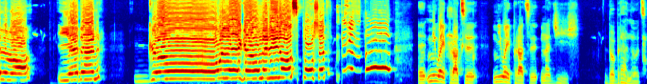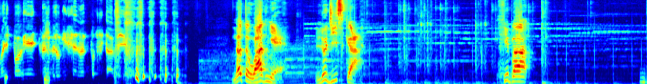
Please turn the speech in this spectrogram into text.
2, 1, go! Legalny DDoS poszedł w pizdu! E, Miłej pracy, miłej pracy na dziś. Dobranoc. Mogłeś powiedzieć, że drugi serwer podstawił. No to ładnie. Ludziska. Chyba...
